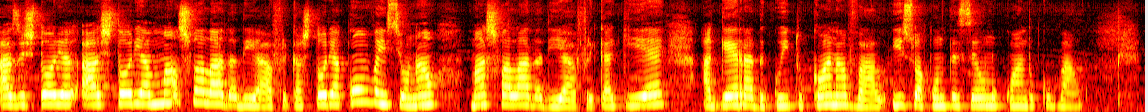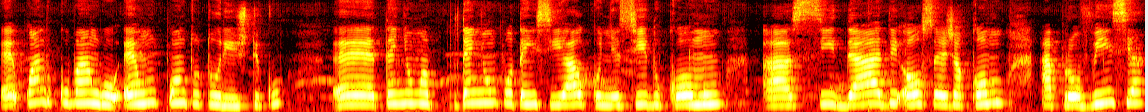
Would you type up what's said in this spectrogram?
as história, a história mais falada de África, a história convencional mais falada de África, que é a Guerra de Cuito Carnaval. Isso aconteceu no Quando Cubango. É, quando Cubango é um ponto turístico, é, tem, uma, tem um potencial conhecido como a cidade, ou seja, como a província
